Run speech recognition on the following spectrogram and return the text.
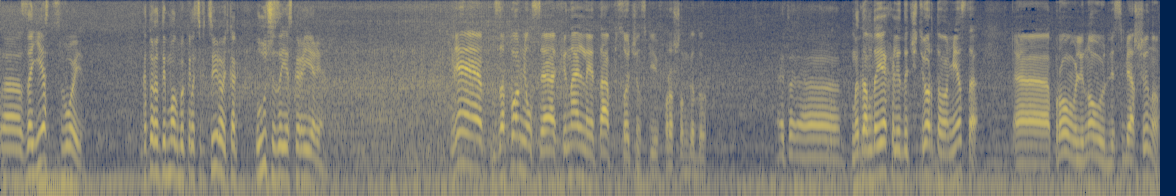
э, заезд свой, который ты мог бы классифицировать как лучший заезд в карьере? Мне запомнился финальный этап сочинский в прошлом году. Это э, Мы там доехали до четвертого места, э, пробовали новую для себя шину.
